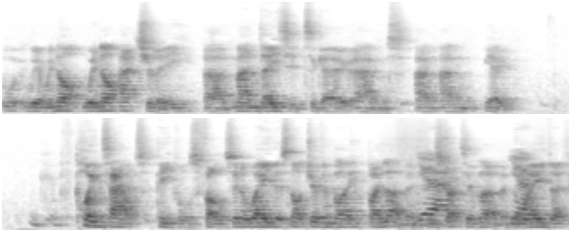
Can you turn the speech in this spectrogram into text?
we- we're not we're not actually um, mandated to go and, and and you know point out people's faults in a way that's not driven by by love and Yeah. constructive love and Yeah. the way that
